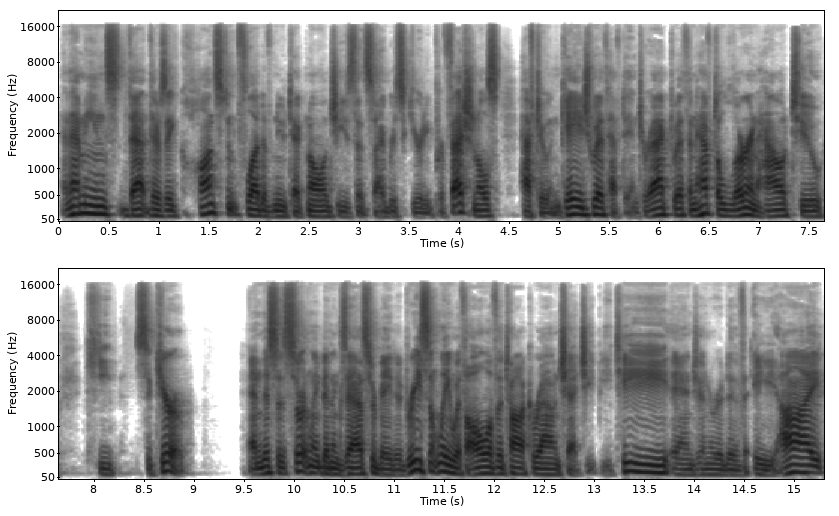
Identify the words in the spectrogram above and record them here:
And that means that there's a constant flood of new technologies that cybersecurity professionals have to engage with, have to interact with, and have to learn how to keep secure. And this has certainly been exacerbated recently with all of the talk around ChatGPT and generative AI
